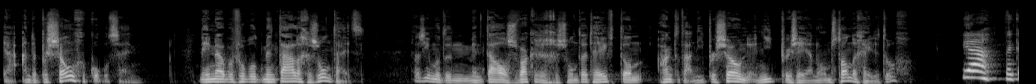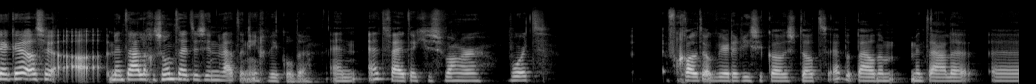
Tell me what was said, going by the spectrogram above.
ja, aan de persoon gekoppeld zijn. Neem nou bijvoorbeeld mentale gezondheid. Als iemand een mentaal zwakkere gezondheid heeft, dan hangt dat aan die persoon en niet per se aan de omstandigheden, toch? Ja, dan kijk, als je, mentale gezondheid is inderdaad een ingewikkelde. En het feit dat je zwanger wordt, vergroot ook weer de risico's dat hè, bepaalde mentale uh,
